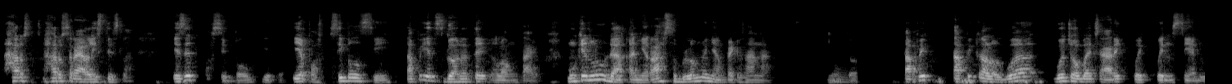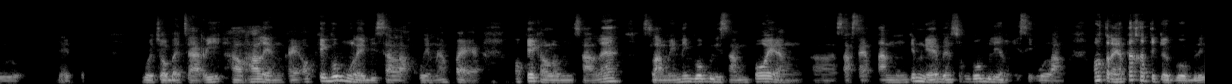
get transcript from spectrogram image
harus harus realistis lah. Is it possible gitu? Ya possible sih, tapi it's gonna take a long time. Mungkin lu udah akan nyerah sebelum lu nyampe ke sana gitu. Hmm. Tapi tapi kalau gue gue coba cari quick wins-nya dulu gitu. Gue coba cari hal-hal yang kayak oke okay, gue mulai bisa lakuin apa ya. Oke okay, kalau misalnya selama ini gue beli sampo yang uh, sasetan mungkin gak ya besok gue beli yang isi ulang. Oh ternyata ketika gue beli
